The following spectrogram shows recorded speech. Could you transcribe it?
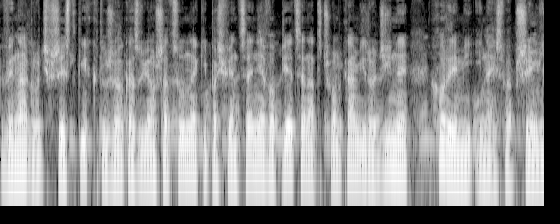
Wynagrodź wszystkich, którzy okazują szacunek i poświęcenie w opiece nad członkami rodziny, chorymi i najsłabszymi.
